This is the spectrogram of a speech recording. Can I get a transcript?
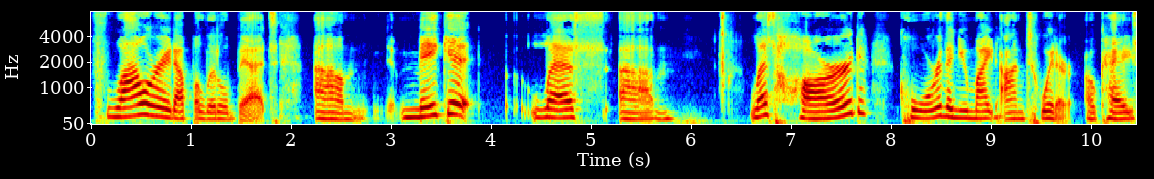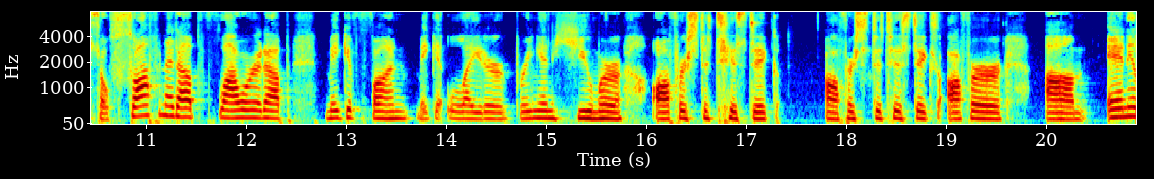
Flower it up a little bit. Um, make it less, um, less hard core than you might on Twitter. Okay. So soften it up, flower it up, make it fun, make it lighter, bring in humor, offer statistic, offer statistics, offer, um, any,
